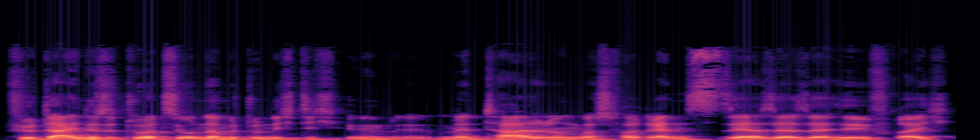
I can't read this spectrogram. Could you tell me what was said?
für deine Situation, damit du nicht dich mental in irgendwas verrennst, sehr, sehr, sehr hilfreich,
